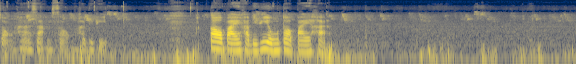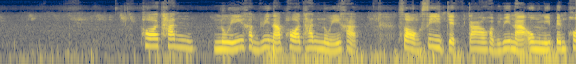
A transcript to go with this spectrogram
สองห้าสามสองค่ะพี่พี่ ต่อไปค่ะ พี่พี่องค์ต่อไปค่ะพ่อท่านหนุยค่ะพี่พี่นะพ่อท่านหนุยค่ะสองสี่เจ็ดเก้าค่ะพี่พี่นะ องค์นี้เป็นพ่อ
